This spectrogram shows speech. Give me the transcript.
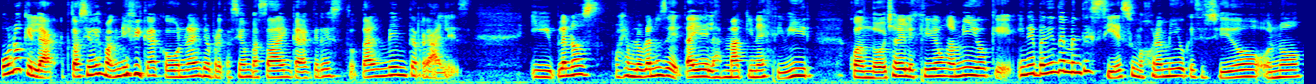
uno que la actuación es magnífica con una interpretación basada en caracteres totalmente reales y planos, por ejemplo, planos de detalle de las máquinas de escribir, cuando Charlie le escribe a un amigo que independientemente si es su mejor amigo que se suicidó o no,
